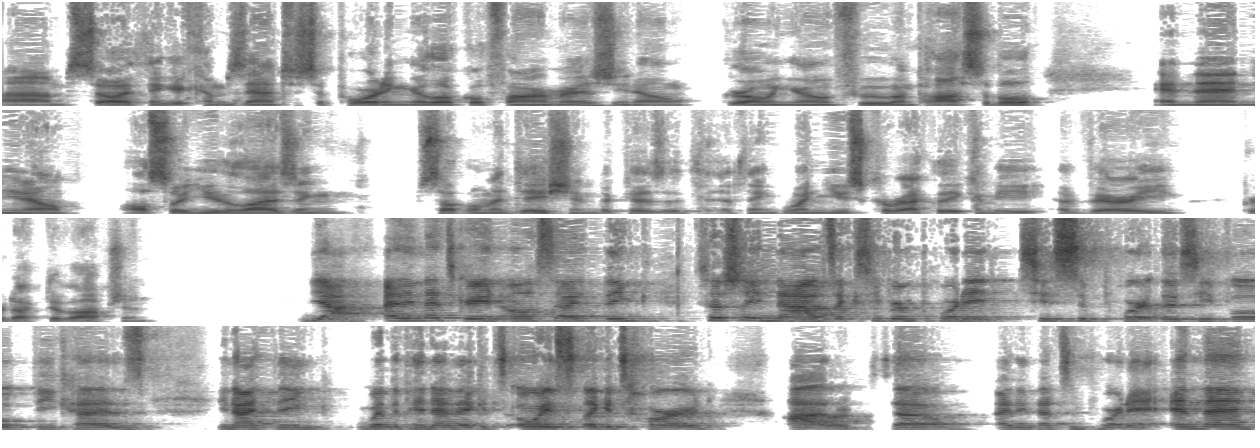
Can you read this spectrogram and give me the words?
Um, so I think it comes down to supporting your local farmers. You know, growing your own food when possible, and then you know also utilizing supplementation because I think when used correctly, it can be a very productive option. Yeah i think that's great. And also i think especially now it's like super important to support those people because you know i think with the pandemic it's always like it's hard. Um, right. so i think that's important. And then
